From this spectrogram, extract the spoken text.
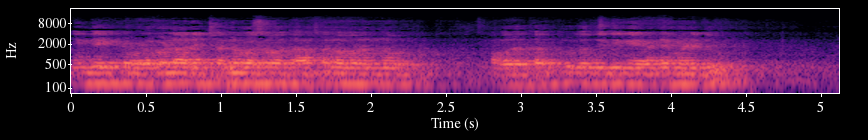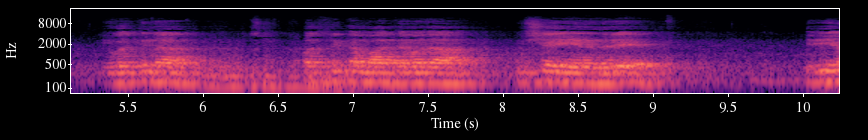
ಲಿಂಗೈಕ್ಯ ಒಳಬಳ್ಳಾರಿ ಚನ್ನಬಸವ ದಾಸನವರನ್ನು ಅವರ ತತ್ವಗತಿಗೆ ಅಡೆ ಮಾಡಿದರು ಇವತ್ತಿನ ಪತ್ರಿಕಾ ಮಾಧ್ಯಮದ ವಿಷಯ ಏನೆಂದರೆ ಹಿರಿಯ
